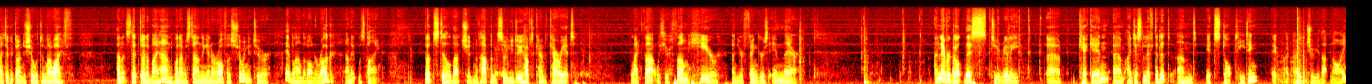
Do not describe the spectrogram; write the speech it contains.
I took it down to show it to my wife and it slipped out of my hand when I was standing in her office showing it to her. It landed on a rug and it was fine. But still, that shouldn't have happened. So you do have to kind of carry it like that with your thumb here and your fingers in there. I never got this to really uh, kick in. Um, I just lifted it and it stopped heating. It, I, I can show you that now.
